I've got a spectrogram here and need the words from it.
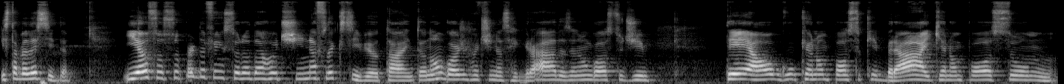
estabelecida. E eu sou super defensora da rotina flexível, tá? Então, eu não gosto de rotinas regradas, eu não gosto de ter algo que eu não posso quebrar e que eu não posso.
